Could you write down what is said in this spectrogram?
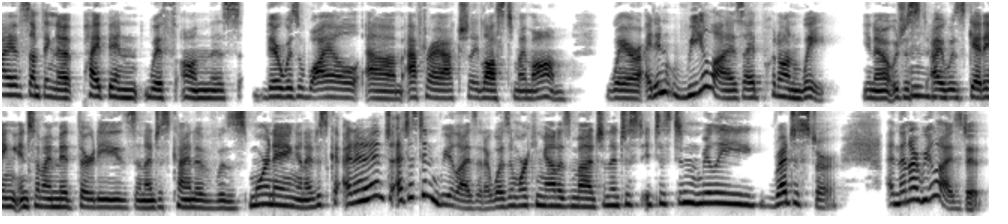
I have something to pipe in with on this. There was a while um, after I actually lost my mom where I didn't realize I had put on weight. You know, it was just I was getting into my mid 30s, and I just kind of was mourning, and I just and I, didn't, I just didn't realize it. I wasn't working out as much, and it just it just didn't really register. And then I realized it.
